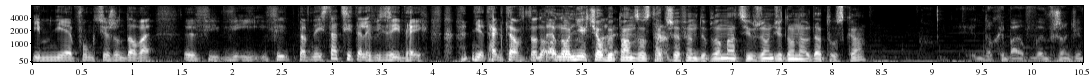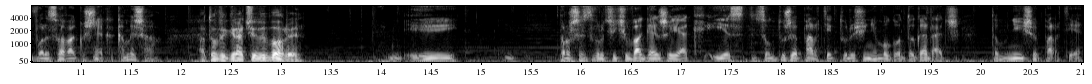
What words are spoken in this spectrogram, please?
i mnie funkcje rządowe w, w, w pewnej stacji telewizyjnej nie tak dawno no, temu. No nie chciałby pan zostać szefem dyplomacji w rządzie Donalda Tuska? No chyba w, w rządzie Władysława Kośniaka-Kamysza. A to wygracie wybory. I proszę zwrócić uwagę, że jak jest, są duże partie, które się nie mogą dogadać, to mniejsze partie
